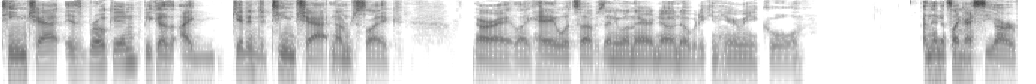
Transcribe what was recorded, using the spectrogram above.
team chat is broken because I get into team chat and I'm just like, all right, like, hey, what's up? Is anyone there? No, nobody can hear me. Cool. And then it's like I Mm. see our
